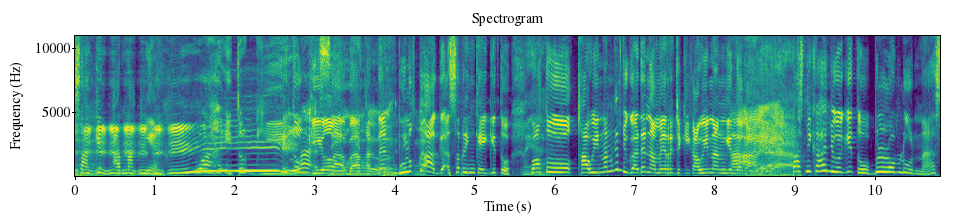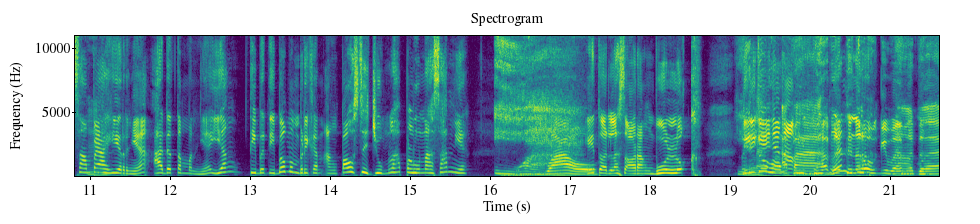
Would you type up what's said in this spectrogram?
sakit anaknya. Wah itu gila itu gila sih, banget. gitu. Dan Buluk tuh agak sering kayak gitu. Iya. Waktu kawinan kan juga ada namanya rezeki kawinan gitu Ah, kan. iya. Pas nikahan juga gitu. Belum lunas sampai akhirnya ada temennya yang tiba-tiba memberikan angpau sejumlah pelunasannya. Ih. Wow. Itu adalah seorang Buluk. Jadi kayaknya Apa? banget Bener, itu. hoki banget tuh. gue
